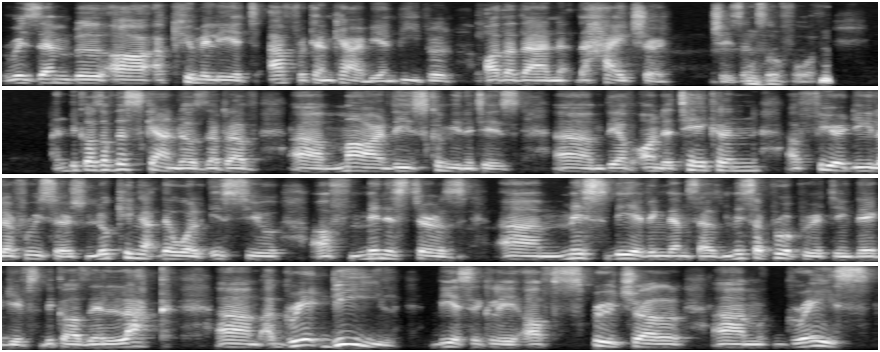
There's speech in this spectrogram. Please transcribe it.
resemble or accumulate African Caribbean people other than the high churches and mm-hmm. so forth. And because of the scandals that have um, marred these communities, um, they have undertaken a fair deal of research looking at the whole issue of ministers um, misbehaving themselves, misappropriating their gifts because they lack um, a great deal, basically, of spiritual um, grace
